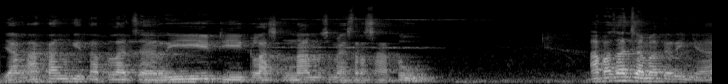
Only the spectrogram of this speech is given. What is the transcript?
yang akan kita pelajari di kelas 6 semester 1. Apa saja materinya?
